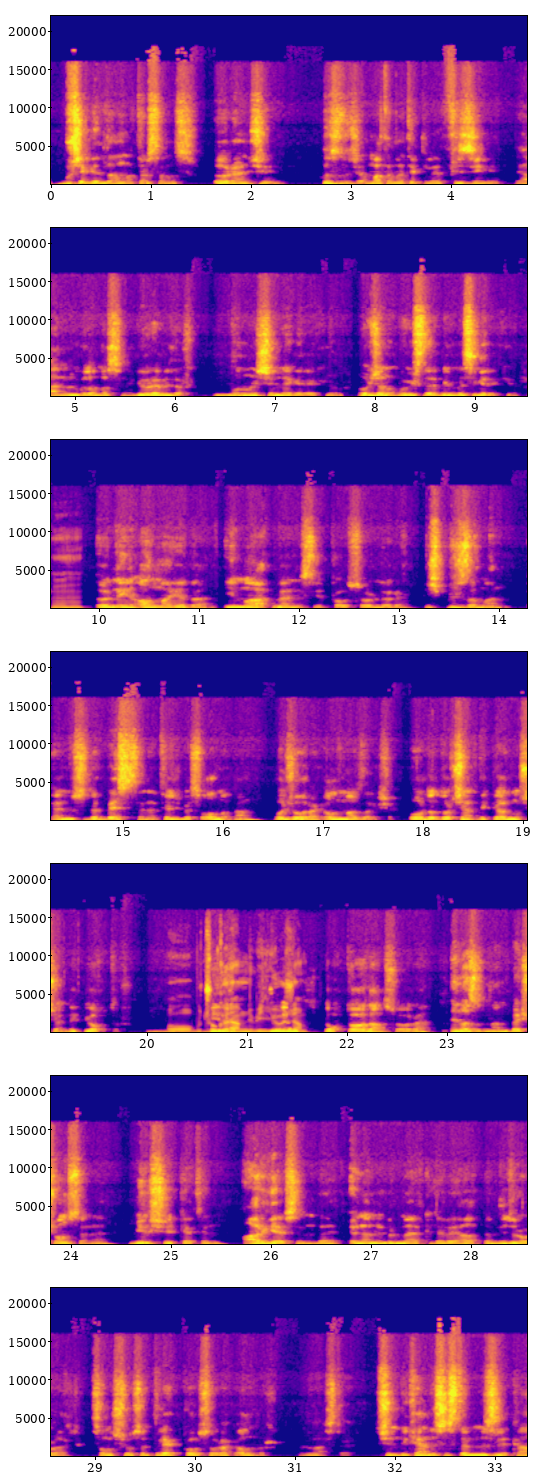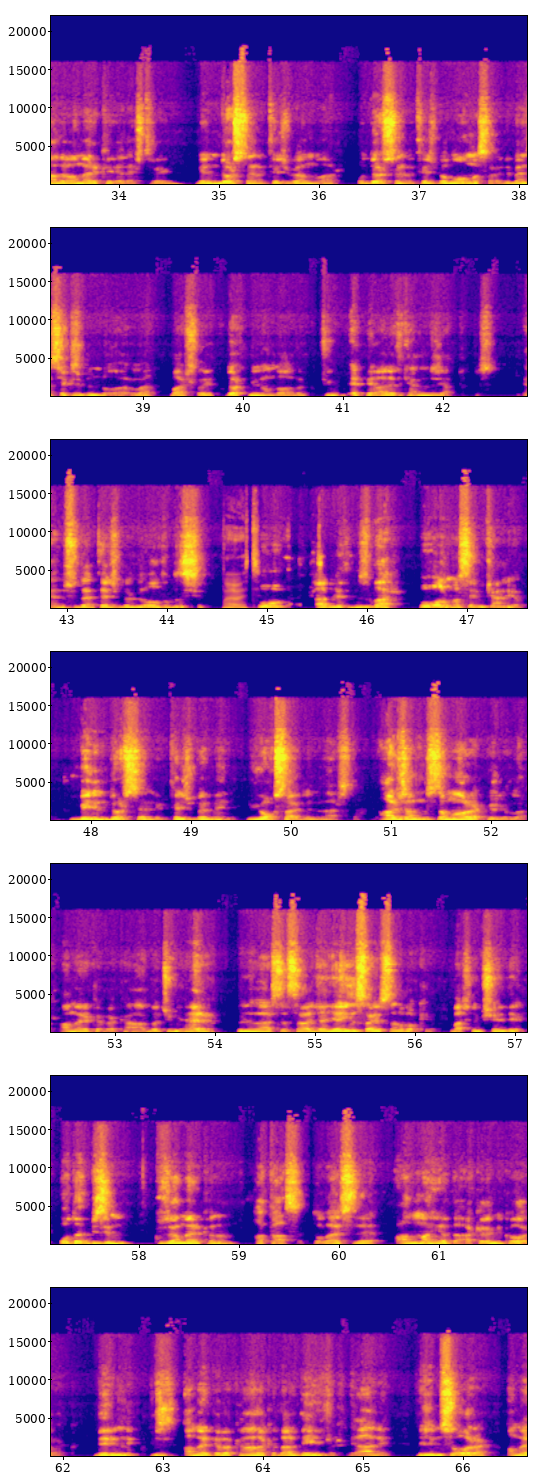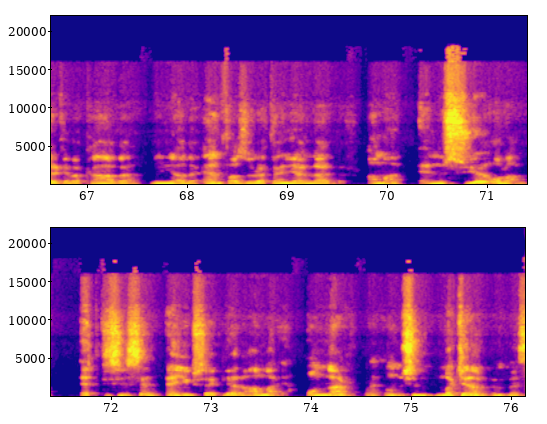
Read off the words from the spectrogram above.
Bu şekilde anlatırsanız öğrenci hızlıca matematikle fiziği yani uygulamasını görebilir. Bunun için ne gerekiyor? Hocanın bu işleri bilmesi gerekiyor. Hı hı. Örneğin Almanya'da imalat mühendisliği profesörleri hiçbir zaman endüstride 5 sene tecrübesi olmadan hoca olarak alınmazlar işe. Orada doçentlik, yardım doçentlik yoktur. Oo, bu çok bir, önemli bilgi hocam. Doktordan sonra en azından 5-10 sene bir şirketin ARGE'sinde önemli bir mevkide veya da müdür olarak çalışıyorsa direkt profesör olarak alınır üniversiteye. Şimdi kendi sistemimizi Kanada ve Amerika'yı eleştireyim. Benim 4 sene tecrübem var. O 4 sene tecrübem olmasaydı ben 8 bin dolarla başlayıp 4 milyon dolarlık. Çünkü epey aleti kendimiz yaptık biz. Yani Endüstriden tecrübeli olduğumuz için. Evet. O kabiliyetimiz var. O olmasa imkanı yok. Benim 4 senelik tecrübemi yok saydı üniversite. Harcanmış zaman olarak görüyorlar Amerika ve Kanada. Çünkü her üniversite sadece yayın sayısına bakıyor. Başka bir şey değil. O da bizim Kuzey Amerika'nın hatası. Dolayısıyla Almanya'da akademik olarak derinlik biz Amerika ve Kanada kadar değildir. Yani bilimsel olarak Amerika ve Kanada dünyada en fazla üreten yerlerdir. Ama endüstriye olan etkisi ise en yüksek yer Almanya. Onlar onun için makine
